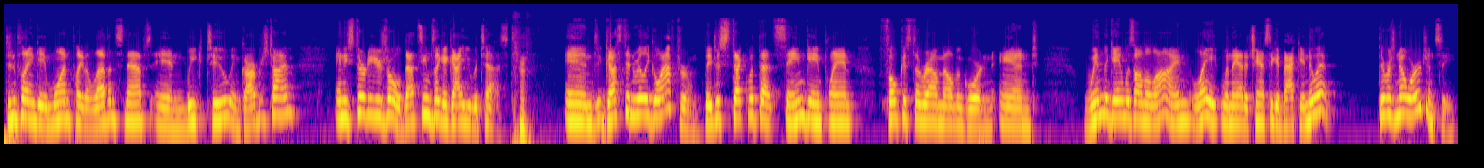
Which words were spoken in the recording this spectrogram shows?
didn't play in game one, played 11 snaps in week two in garbage time, and he's 30 years old. That seems like a guy you would test. and Gus didn't really go after him. They just stuck with that same game plan, focused around Melvin Gordon. And when the game was on the line late, when they had a chance to get back into it, there was no urgency.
